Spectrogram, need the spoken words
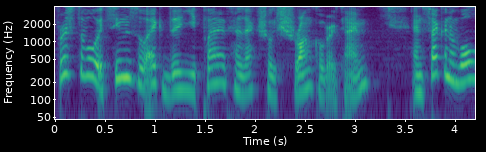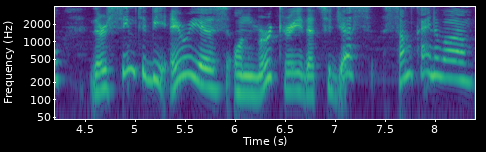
First of all, it seems like the planet has actually shrunk over time. And second of all, there seem to be areas on Mercury that suggest some kind of a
